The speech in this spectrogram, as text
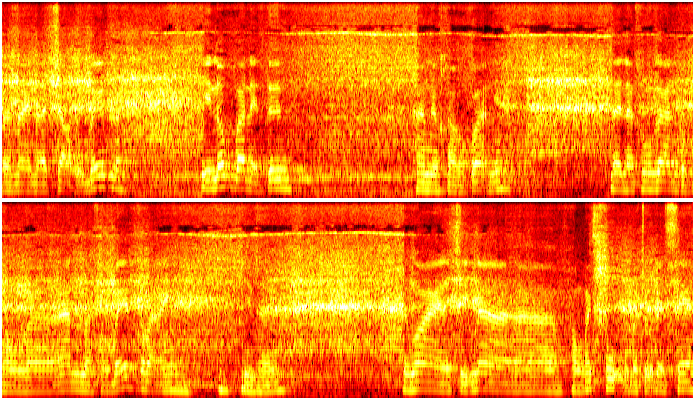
Đây. này là chậu bếp này. Inox 304 hàng nhập khẩu các bạn nhé. Đây là không gian của phòng à, ăn và phòng bếp các bạn nhìn thấy. Phía ngoài này chính là à, phòng khách phụ và chỗ để xe.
